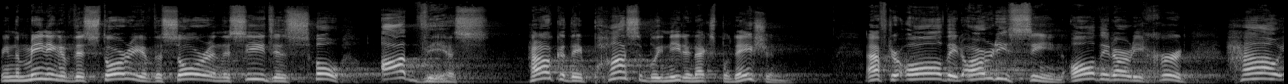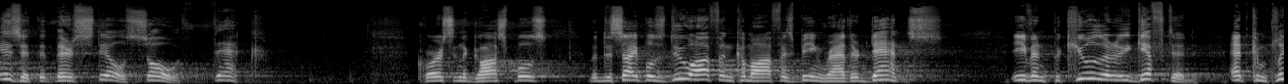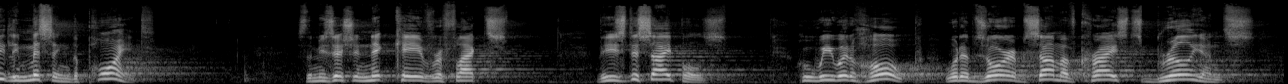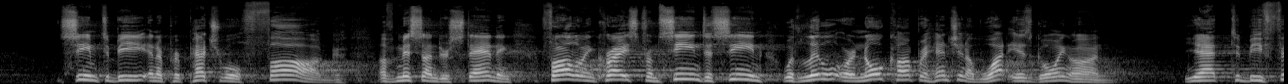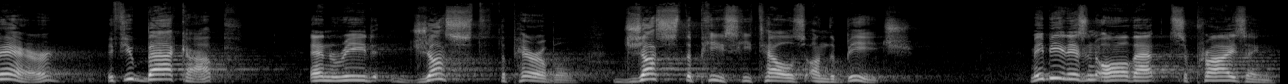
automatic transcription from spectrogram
I mean, the meaning of this story of the sower and the seeds is so obvious. How could they possibly need an explanation? After all they'd already seen, all they'd already heard, how is it that they're still so thick? Of course, in the Gospels, the disciples do often come off as being rather dense, even peculiarly gifted at completely missing the point. As the musician Nick Cave reflects, these disciples, who we would hope would absorb some of Christ's brilliance, seem to be in a perpetual fog of misunderstanding, following Christ from scene to scene with little or no comprehension of what is going on. Yet, to be fair, if you back up and read just the parable, just the piece he tells on the beach, maybe it isn't all that surprising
